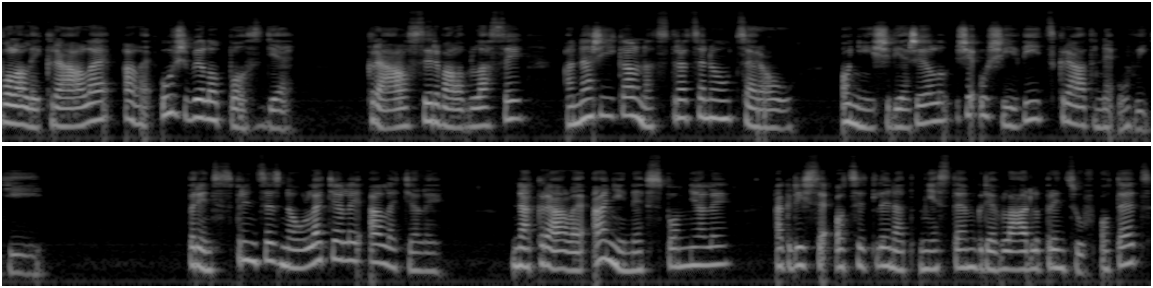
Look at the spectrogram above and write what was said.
Volali krále, ale už bylo pozdě. Král si rval vlasy a naříkal nad ztracenou dcerou. O níž věřil, že už ji víckrát neuvidí. Princ s princeznou letěli a letěli. Na krále ani nevzpomněli a když se ocitli nad městem, kde vládl princův otec,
